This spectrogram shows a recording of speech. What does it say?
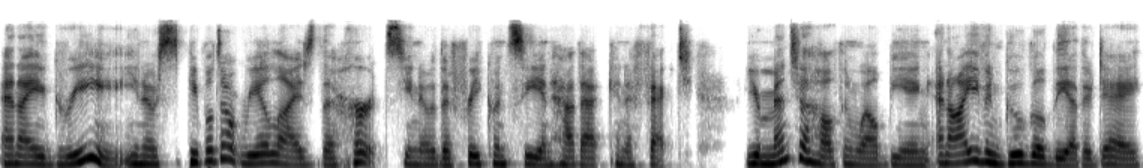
And I agree, you know, people don't realize the hertz, you know, the frequency and how that can affect your mental health and well being. And I even Googled the other day,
